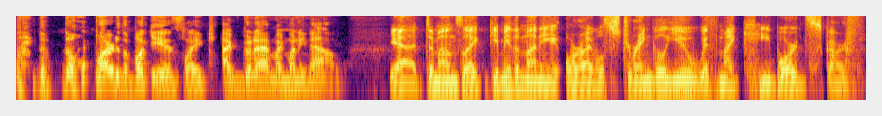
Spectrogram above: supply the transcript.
Like the, the whole part of the bookie is like, "I'm gonna have my money now." Yeah, Damone's like, give me the money or I will strangle you with my keyboard scarf.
